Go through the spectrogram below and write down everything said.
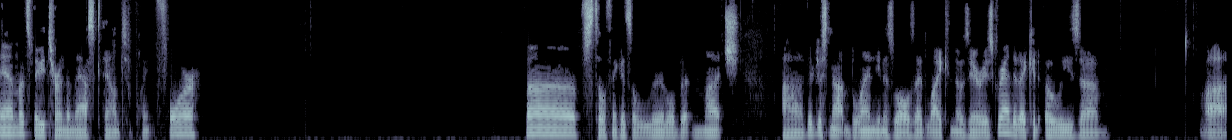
And let's maybe turn the mask down to 0.4. Uh, still think it's a little bit much. Uh, they're just not blending as well as I'd like in those areas. Granted, I could always um, uh,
